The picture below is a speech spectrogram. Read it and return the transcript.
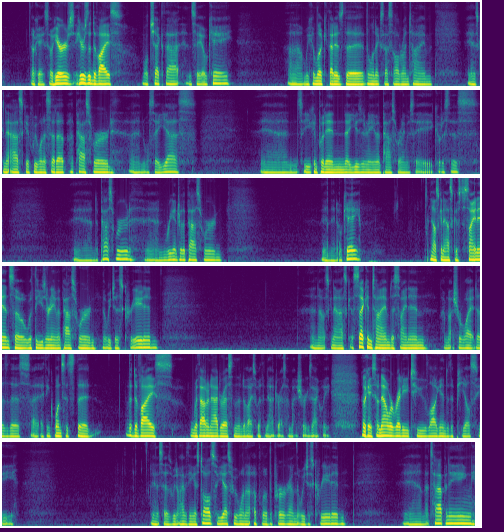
okay, so here's here's the device. We'll check that and say okay. Um, we can look, that is the, the Linux SL runtime. And it's going to ask if we want to set up a password, and we'll say yes. And so you can put in a username and password. I'm going to say Codesys and a password and re-enter the password and then OK. Now it's going to ask us to sign in. So with the username and password that we just created, and now it's going to ask a second time to sign in. I'm not sure why it does this. I, I, think once it's the the device without an address and the device with an address. I'm not sure exactly. Okay, so now we're ready to log into the PLC. And it says we don't have anything installed. So yes, we want to upload the program that we just created. And that's happening.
